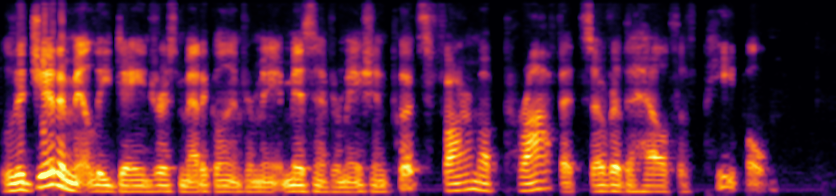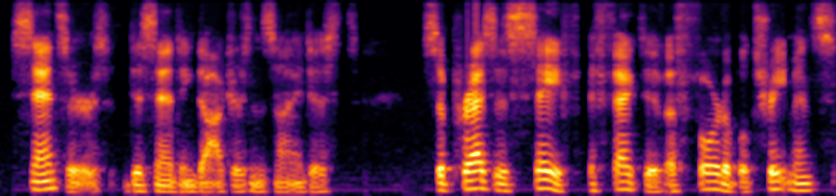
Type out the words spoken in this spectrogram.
Legitimately dangerous medical misinformation puts pharma profits over the health of people, censors dissenting doctors and scientists, suppresses safe, effective, affordable treatments,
